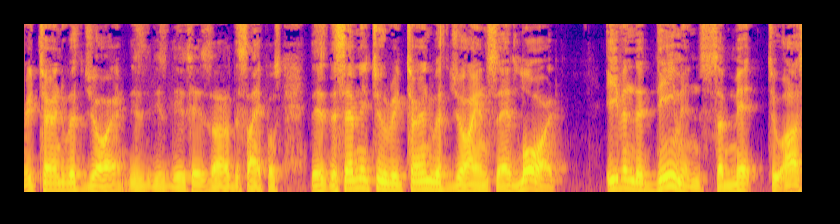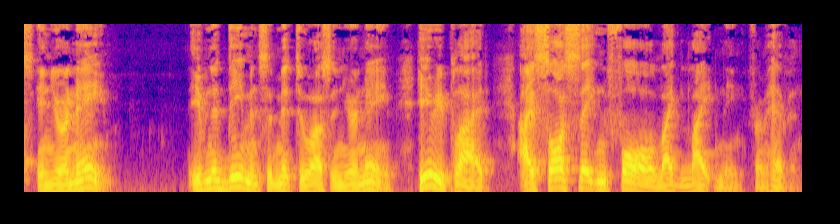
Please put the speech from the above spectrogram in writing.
returned with joy. These, these, these his uh, disciples. The, the 72 returned with joy and said, Lord, even the demons submit to us in your name. Even the demons submit to us in your name. He replied, I saw Satan fall like lightning from heaven.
